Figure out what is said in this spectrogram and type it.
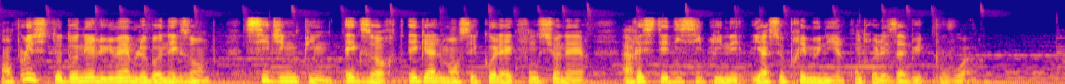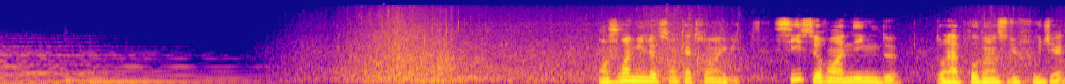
En plus de donner lui-même le bon exemple, Xi Jinping exhorte également ses collègues fonctionnaires à rester disciplinés et à se prémunir contre les abus de pouvoir. En juin 1988, Xi se rend à Ningde, dans la province du Fujian,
